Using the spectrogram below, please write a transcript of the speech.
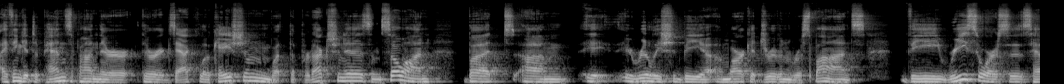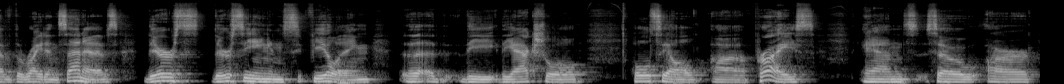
I, think it depends upon their their exact location, what the production is, and so on. But um, it, it, really should be a market driven response. The resources have the right incentives. They're they're seeing and feeling uh, the the actual wholesale uh, price, and so are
